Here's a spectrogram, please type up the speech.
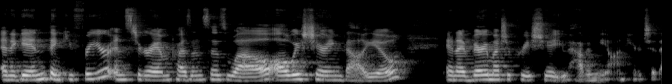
And again thank you for your instagram presence as well always sharing value. And i very much appreciate you having me on here today.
